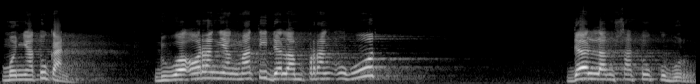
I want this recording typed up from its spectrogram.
menyatukan dua orang yang mati dalam perang Uhud dalam satu kubur.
